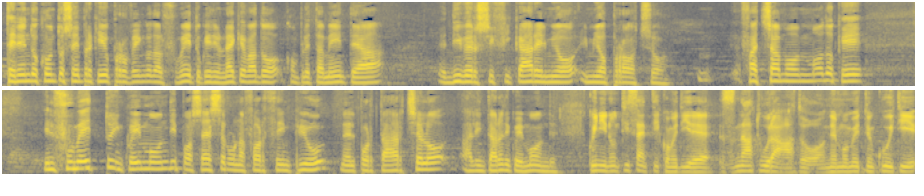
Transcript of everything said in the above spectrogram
tenendo conto sempre che io provengo dal fumetto, quindi non è che vado completamente a diversificare il mio, il mio approccio. Facciamo in modo che il fumetto in quei mondi possa essere una forza in più nel portarcelo all'interno di quei mondi. Quindi non ti senti, come dire, snaturato nel momento in cui ti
